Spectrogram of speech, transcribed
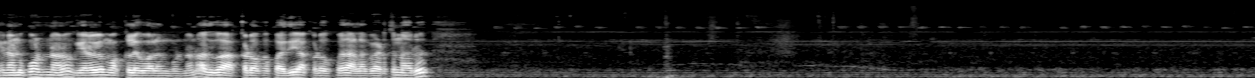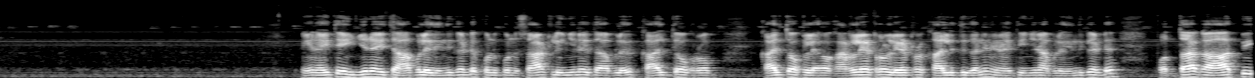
నేను అనుకుంటున్నాను ఒక ఇరవై మొక్కలు ఇవ్వాలనుకుంటున్నాను. అదిగో అక్కడ ఒక పది అక్కడ ఒక పది అలా పెడుతున్నారు. నేనైతే ఇంజిన్ అయితే ఆపలేదు. ఎందుకంటే కొన్ని కొన్ని సార్లు ఇంజిన్ అయితే ఆపలేదు. కాలితే ఒక రూప కాలితే ఒక ఒక అర లీటర్ లీటర్ కాలిద్ది కానీ నేనైతే ఇంజిన్ ఆపలేదు. ఎందుకంటే పొద్దాక ఆపి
